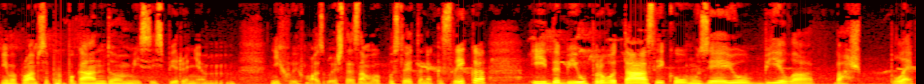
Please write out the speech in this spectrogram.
ima problem sa propagandom i sa ispiranjem njihovih mozgova, šta znam, uvek postoji ta neka slika. I da bi upravo ta slika u muzeju bila baš lep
